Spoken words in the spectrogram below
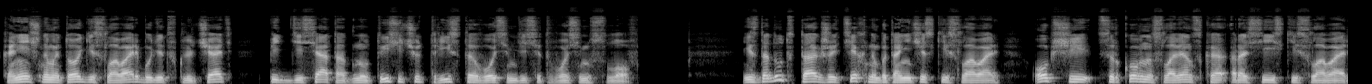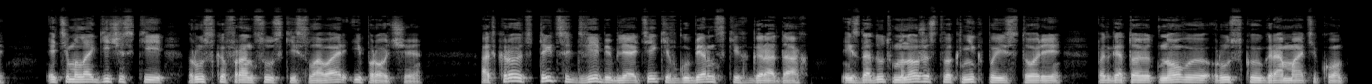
конечном итоге словарь будет включать 51 388 слов. Издадут также техноботанический словарь, общий церковно-славянско-российский словарь, этимологический русско-французский словарь и прочее. Откроют 32 библиотеки в губернских городах, издадут множество книг по истории, подготовят новую русскую грамматику,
